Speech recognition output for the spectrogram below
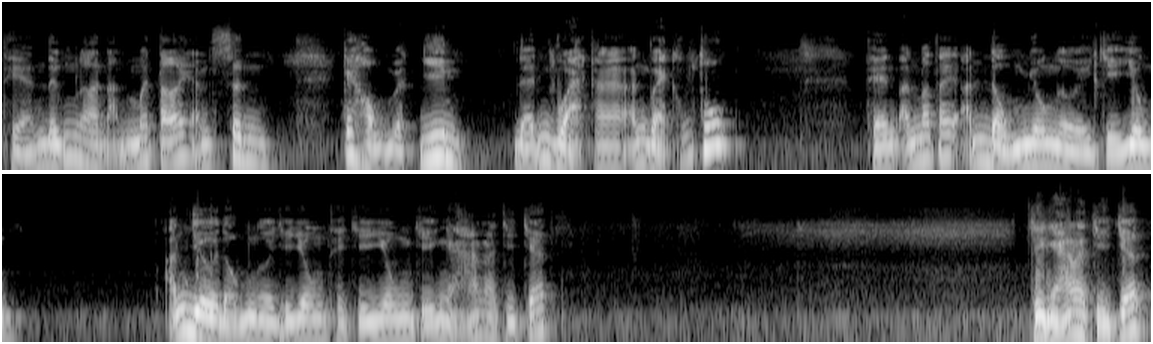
Thì anh đứng lên anh mới tới anh xin cái hộp quẹt diêm để anh quạt à, anh quạt hút thuốc. Thì anh, anh mới tới anh đụng vô người chị dung. Anh vừa đụng người chị dung thì chị dung chị ngã ra chị chết. Chị ngã là chị chết.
